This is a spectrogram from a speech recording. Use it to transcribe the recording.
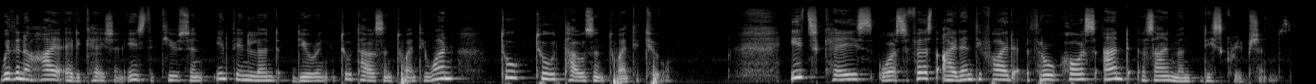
within a higher education institution in Finland during 2021 to 2022. Each case was first identified through course and assignment descriptions.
